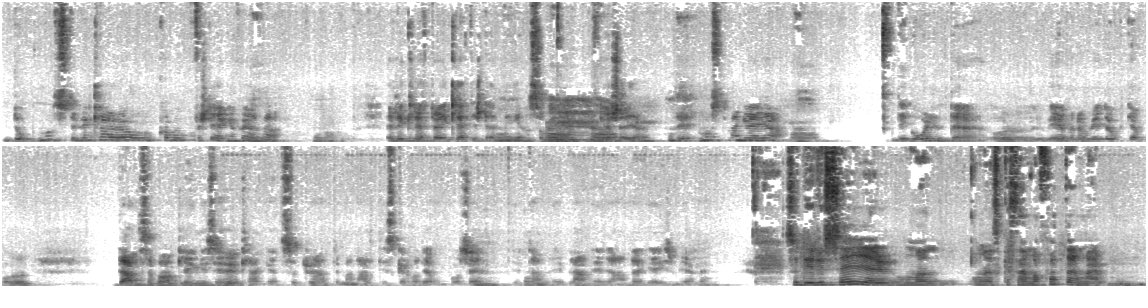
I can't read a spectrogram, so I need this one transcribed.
då måste vi klara att komma upp för stegen själva. Mm. Eller klättra i klätterställningen Mm. som Mm. vi brukar Mm. säga. Det måste man greja. Mm. Det går inte. Och även om vi är duktiga på att dansa baklänges i högklackat så tror jag inte man alltid ska ha den på sig. Mm. Utan ibland är det andra grejer som gäller. Så det du säger, om man, om man ska sammanfatta de här Mm.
